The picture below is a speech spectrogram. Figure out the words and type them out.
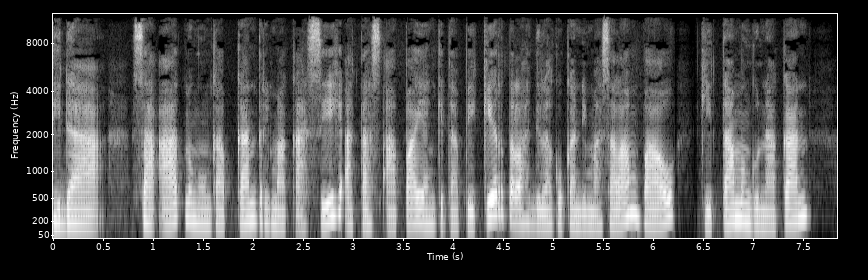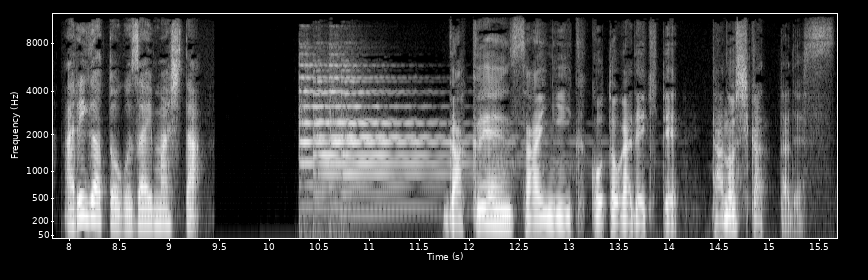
Tidak, saat mengungkapkan terima kasih atas apa yang kita pikir telah dilakukan di masa lampau, kita menggunakan arigato gozaimashita. 学園祭に行くことができて楽しかったです。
